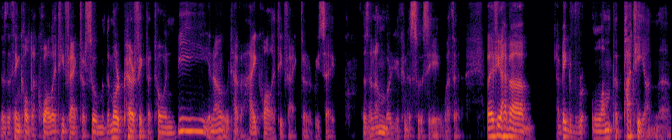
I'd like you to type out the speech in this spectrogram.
there's a thing called a quality factor. So the more perfect a tone be, you know, it would have a high quality factor, we say. There's a number you can associate with it. But if you have a, a big lump of putty on the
